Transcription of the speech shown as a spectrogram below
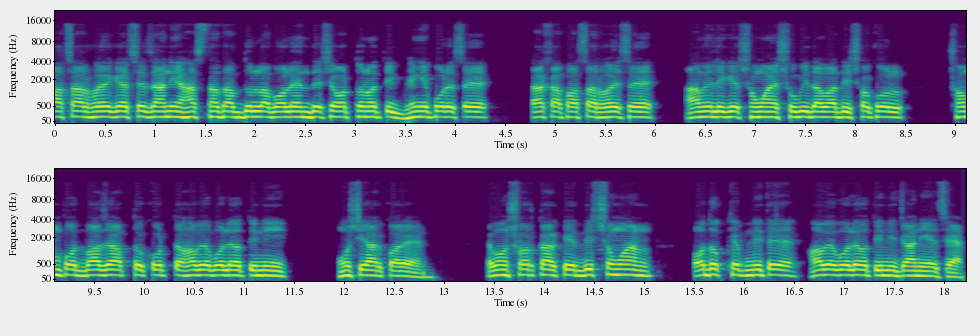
পাচার হয়ে গেছে জানিয়ে হাসনাত আবদুল্লাহ বলেন, দেশে অর্থনৈতিক ভেঙে পড়েছে, টাকা পাচার হয়েছে, আওয়ামী লীগের সময় সুবিধাবাদী সকল সম্পদ বাজেয়াপ্ত করতে হবে বলেও তিনি হুঁশিয়ার করেন এবং সরকারকে দৃশ্যমান পদক্ষেপ নিতে হবে বলেও তিনি জানিয়েছেন।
